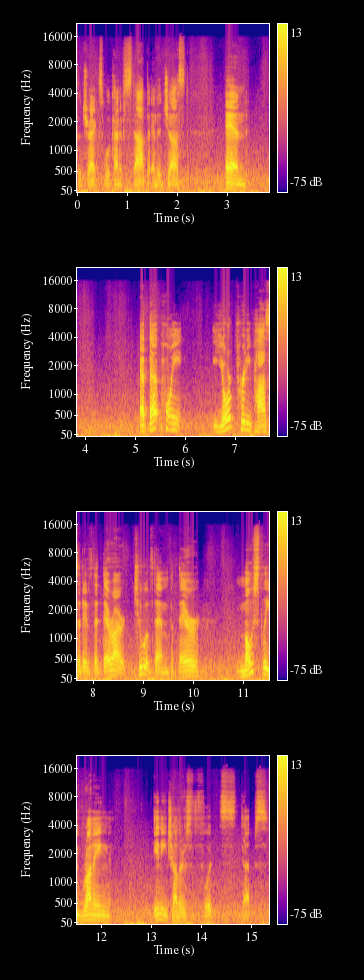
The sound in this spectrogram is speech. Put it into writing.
the tracks will kind of stop and adjust. And at that point, you're pretty positive that there are two of them, but they're mostly running in each other's footsteps.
